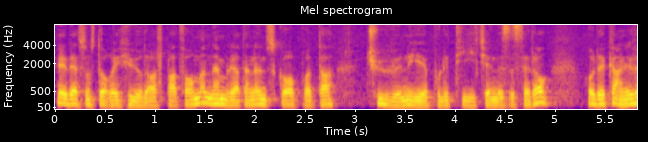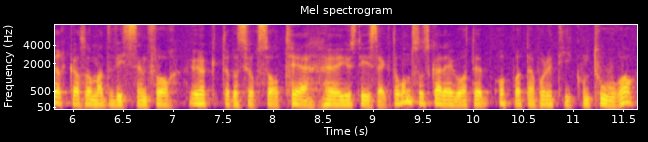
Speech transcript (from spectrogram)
er det som står i Hurdalsplattformen, nemlig at en ønsker å opprette 20 nye polititjenestesteder. Og det kan jo virke som at Hvis en får økte ressurser til eh, justissektoren, så skal det gå til å opprette politikontorer,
